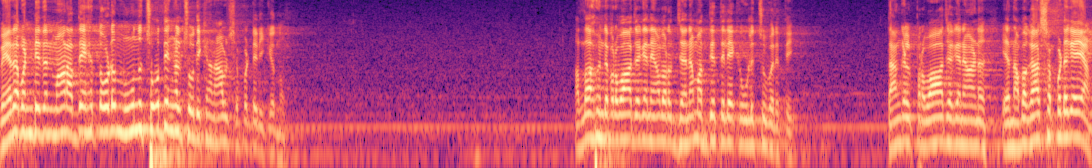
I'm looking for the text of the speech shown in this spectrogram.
വേദപണ്ഡിതന്മാർ അദ്ദേഹത്തോട് മൂന്ന് ചോദ്യങ്ങൾ ചോദിക്കാൻ ആവശ്യപ്പെട്ടിരിക്കുന്നു. അള്ളാഹുവിന്റെ പ്രവാചകനെ അവർ ജനമധ്യത്തിലേക്ക് വിളിച്ചു വരുത്തി. താങ്കൾ പ്രവാചകനാണ് എന്ന് അവകാശപ്പെടുകയാണ്.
